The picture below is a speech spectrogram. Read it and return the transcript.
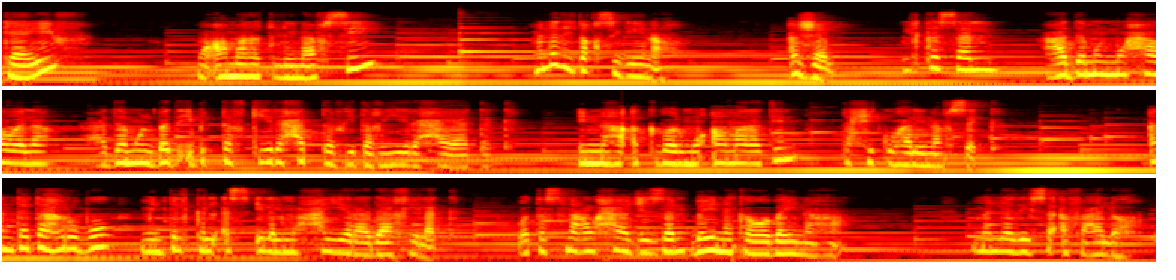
كيف؟ مؤامرة لنفسي؟ ما الذي تقصدينه؟ أجل الكسل عدم المحاولة عدم البدء بالتفكير حتى في تغيير حياتك. إنها أكبر مؤامرة تحيكها لنفسك. أنت تهرب من تلك الأسئلة المحيرة داخلك وتصنع حاجزا بينك وبينها. ما الذي سأفعله؟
